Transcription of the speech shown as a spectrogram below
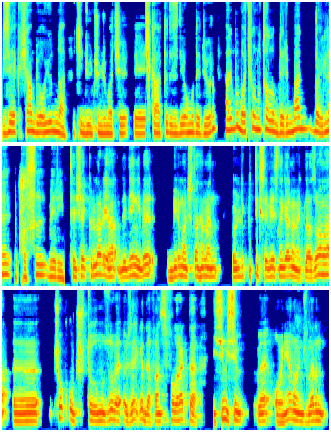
bize yakışan bir oyunla ikinci, üçüncü maçı e, çıkartırız diye umut ediyorum. Hani bu maçı unutalım derim ben böyle pası vereyim. Teşekkürler ya dediğin gibi bir maçta hemen öldük bittik seviyesine gelmemek lazım ama e, çok uçtuğumuzu ve özellikle defansif olarak da isim isim ve oynayan oyuncuların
